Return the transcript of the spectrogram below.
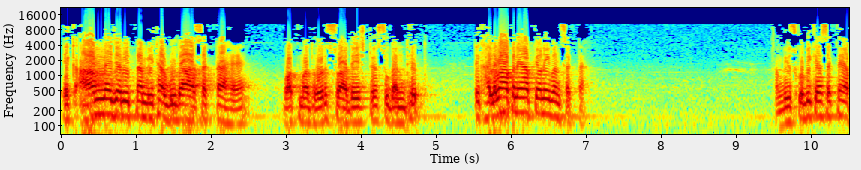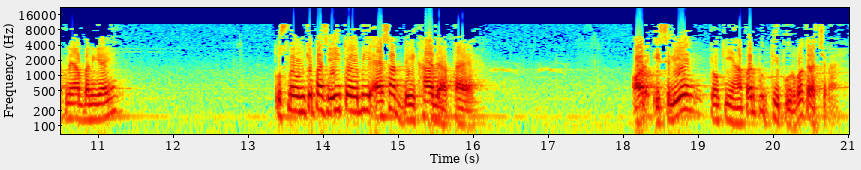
एक आम में जब इतना मीठा गुदा आ सकता है, बहुत मधुर, स्वादिष्ट, सुगंधित तो एक हलवा अपने आप क्यों नहीं बन सकता? हम भी उसको भी कह सकते हैं, अपने आप बन गया ये। तो उसमें उनके पास यही तो है भी ऐसा देखा जाता है। और इसलिए क्योंकि यहाँ पर बुद्धिपूर्वक रचना है।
